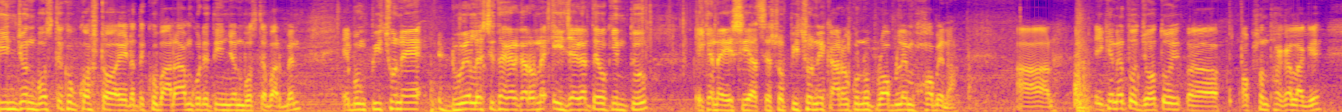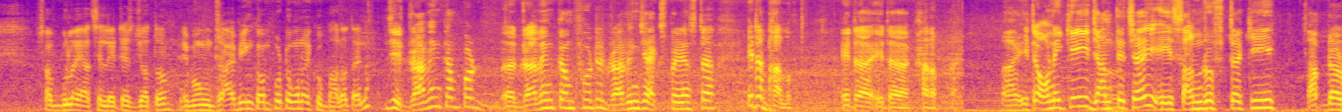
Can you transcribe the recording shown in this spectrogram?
তিনজন বসতে খুব কষ্ট হয় এটাতে খুব আরাম করে তিনজন বসতে পারবেন। এবং পিছনে ডুয়েল এসি থাকার কারণে এই জায়গাতেও কিন্তু এখানে এসি আছে সো পিছনে কারও কোনো প্রবলেম হবে না। আর এখানে তো যত অপশন থাকা লাগে সবগুলোই আছে লেটেস্ট যত। এবং ড্রাইভিং কমফোর্টও মনে হয় খুব ভালো তাই না? জি ড্রাইভিং কমফোর্ট ড্রাইভিং কমফোর্টে ড্রাইভিং যে এক্সপিরিয়েন্সটা এটা ভালো। এটা এটা খারাপ না। এটা অনেকেই জানতে চাই এই সানরুফটা কি আপনার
